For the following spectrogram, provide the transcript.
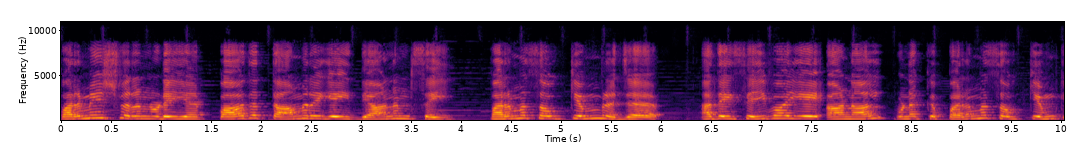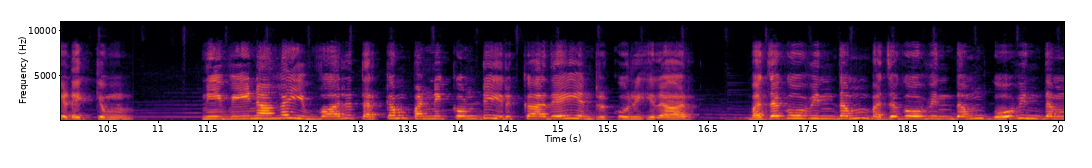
பரமேஸ்வரனுடைய பாத தாமரையை தியானம் செய். பரம சௌக்கியம் ரஜ. அதை செய்வாயே ஆனால் உனக்கு பரம சௌக்கியம் கிடைக்கும். நீ வீணாக இவ்வாறு தர்க்கம் பண்ணிக்கொண்டு இருக்காதே என்று கூறுகிறார். பஜகோவிந்தம் பஜகோவிந்தம் கோவிந்தம்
